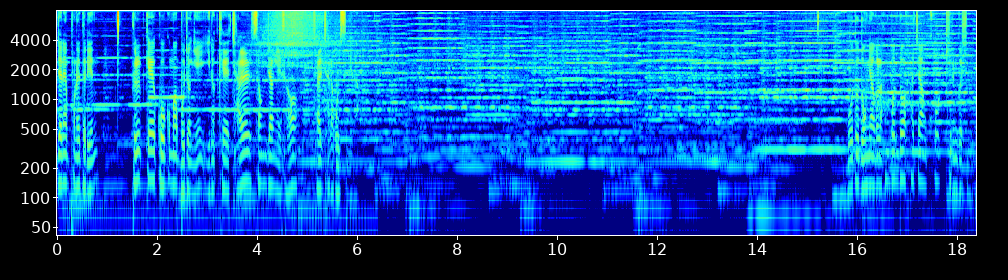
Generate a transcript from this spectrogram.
전에 보내드린 들깨 고구마 모종이 이렇게 잘 성장해서 잘 자라고 있습니다. 모두 농약을 한 번도 하지 않고 기른 것입니다.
